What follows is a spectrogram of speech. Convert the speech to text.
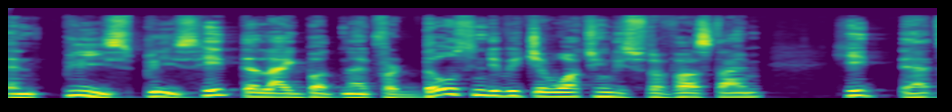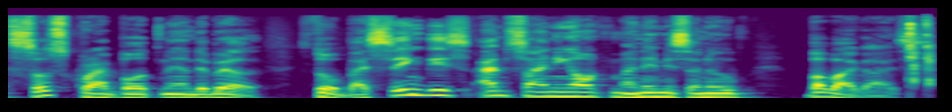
then please, please hit the like button. And for those individuals watching this for the first time, hit that subscribe button and the bell. So by saying this, I'm signing out. My name is Anup. Bye-bye, guys.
